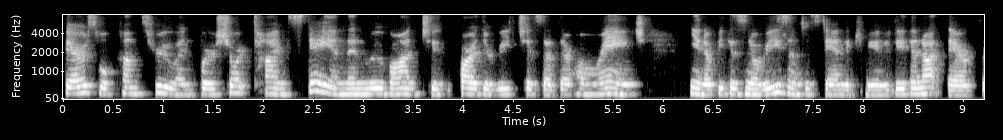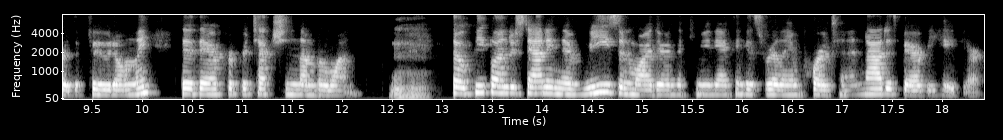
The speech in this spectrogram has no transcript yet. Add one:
bears will come through and for a short time stay and then move on to the farther reaches of their home range, you know, because no reason to stay in the community. They're not there for the food only, they're there for protection, number one. Mm-hmm. So people understanding the reason why they're in the community, I think is really important. And that is bear behavior.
